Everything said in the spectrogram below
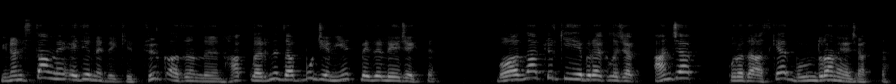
Yunanistan ve Edirne'deki Türk azınlığın haklarını da bu cemiyet belirleyecekti. Boğazlar Türkiye'ye bırakılacak ancak burada asker bulunduramayacaktı.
